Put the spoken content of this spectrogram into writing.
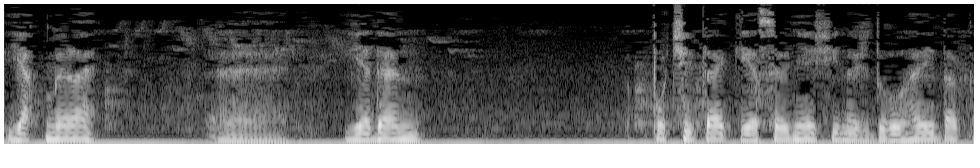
jakmile jeden počítek je silnější než druhý, tak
